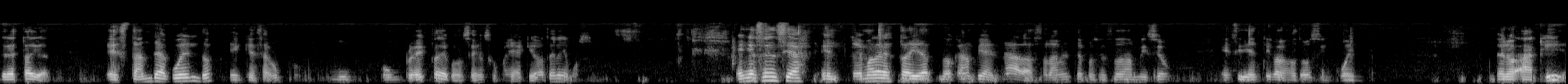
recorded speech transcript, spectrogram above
la estadidad están de acuerdo en que se haga un, un proyecto de consenso, pues aquí lo tenemos. En esencia, el tema de la estadidad no cambia en nada, solamente el proceso de admisión es idéntico a los otros 50. Pero aquí,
